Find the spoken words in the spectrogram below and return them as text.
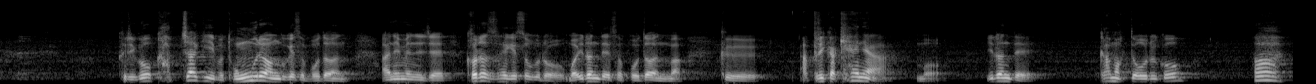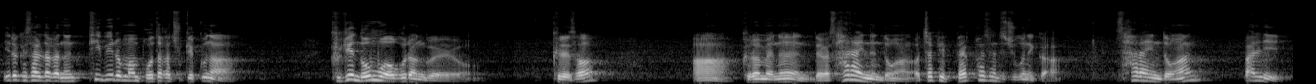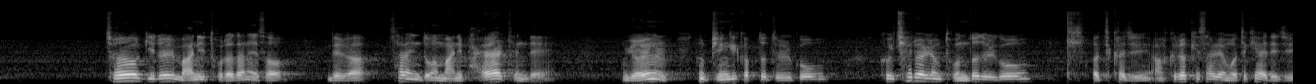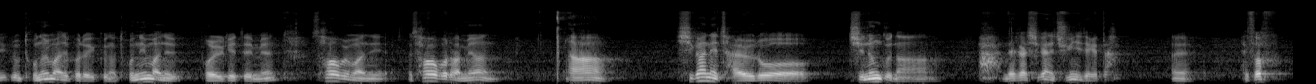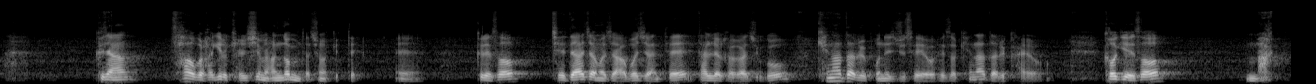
그리고 갑자기 뭐 동물의 왕국에서 보던 아니면 이제 걸어서 세계 속으로 뭐 이런 데서 보던 막 그 아프리카 케냐 뭐 이런 데가 막 떠오르고 아, 이렇게 살다가는 TV로만 보다가 죽겠구나. 그게 너무 억울한 거예요. 그래서 아, 그러면은 내가 살아있는 동안 어차피 100% 죽으니까 살아있는 동안 빨리 저기를 많이 돌아다녀서 내가 살아있는 동안 많이 봐야 할 텐데 여행을 그럼 비행기 값도 들고 거기 체류하려면 돈도 들고 어떡하지? 아 그렇게 살려면 어떻게 해야 되지? 그럼 돈을 많이 벌어야겠구나. 돈이 많이 벌게 되면 사업을 많이 사업을 하면 아 시간이 자유로워지는구나. 아 내가 시간의 주인이 되겠다. 예, 해서 그냥 사업을 하기로 결심을 한 겁니다 중학교 때. 예, 그래서 제대하자마자 아버지한테 달려가가지고 캐나다를 보내주세요 해서 캐나다를 가요. 거기에서 막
